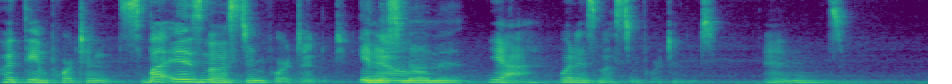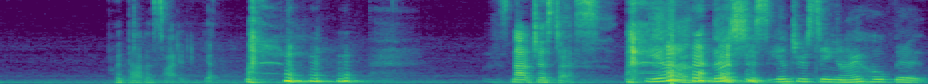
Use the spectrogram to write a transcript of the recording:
put the importance. What is most important in know? this moment. Yeah, what is most important, and put that aside. Yeah, it's not just us. yeah, that's just interesting, and I hope that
